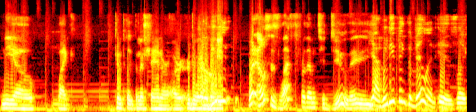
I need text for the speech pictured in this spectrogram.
Neo, Mm. like complete the mission or, or, or do So whatever they need. you, what else is left for them to do? They Yeah, who do you think the villain is? Like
